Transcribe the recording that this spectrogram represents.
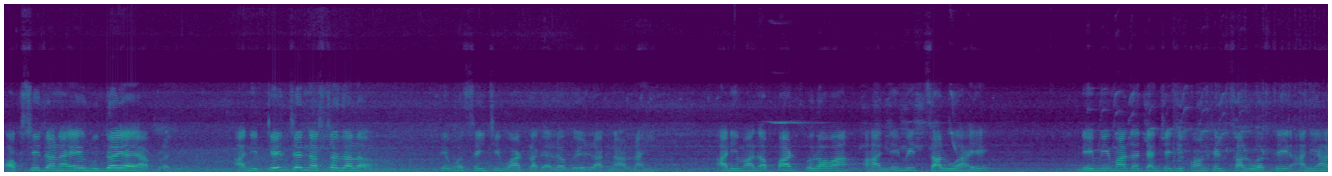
ऑक्सिजन आहे हृदय आहे आपलं. ते. आणि तेच जे नष्ट झालं ते वसईची वाट लागायला वेळ लागणार नाही. आणि माझा पाठपुरावा हा नेहमीच चालू आहे. नेहमी माझं त्यांचे जे कॉन्टॅक्ट चालू असते आणि हा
